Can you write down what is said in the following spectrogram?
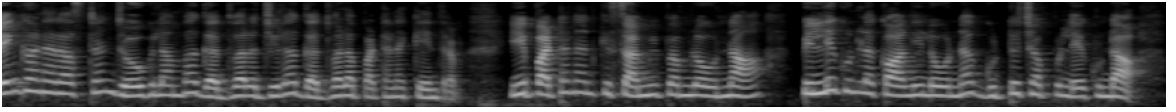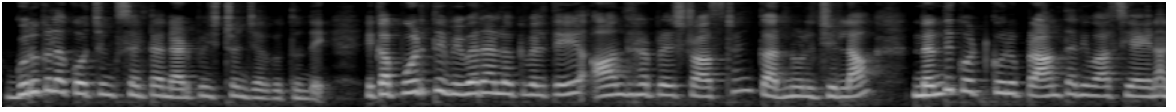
తెలంగాణ రాష్ట్రం జోగులాంబ గద్వాల జిల్లా గద్వాల పట్టణ కేంద్రం. ఈ పట్టణానికి సమీపంలో ఉన్న పిల్లిగుండ్ల కాలనీలో ఉన్న గుట్టు చప్పుడు లేకుండా గురుకుల కోచింగ్ సెంటర్ నడిపించడం జరుగుతుంది. ఇక పూర్తి వివరాల్లోకి వెళ్తే ఆంధ్రప్రదేశ్ రాష్ట్రం కర్నూలు జిల్లా నందికొట్కూరు ప్రాంత నివాసి అయిన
